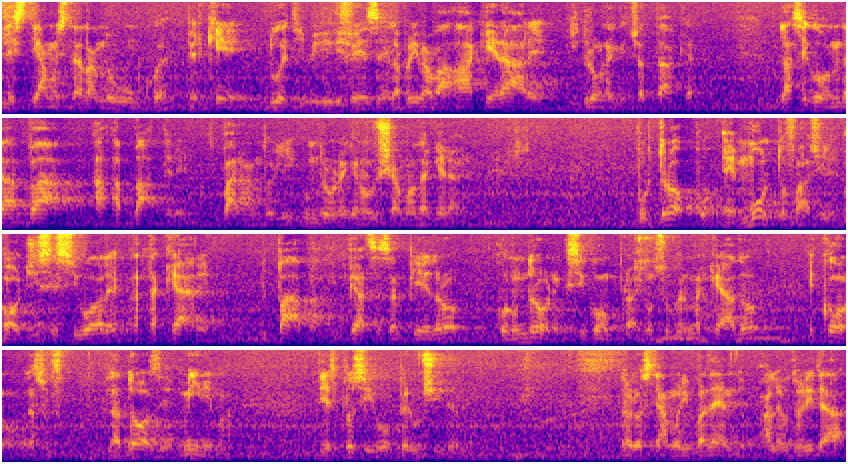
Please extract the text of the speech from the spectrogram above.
Le stiamo installando ovunque perché due tipi di difese, la prima va a hackerare il drone che ci attacca, la seconda va a abbattere, sparandogli, un drone che non riusciamo ad hackerare. Purtroppo è molto facile oggi, se si vuole, attaccare il Papa in piazza San Pietro con un drone che si compra in un supermercato e con la, la dose minima di esplosivo per ucciderlo. Noi lo stiamo ribadendo alle autorità.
